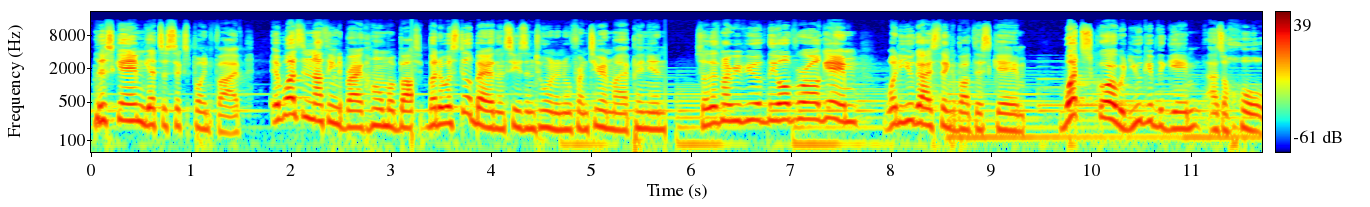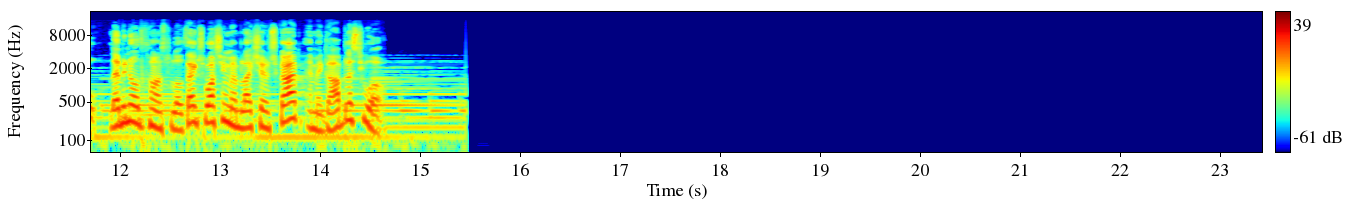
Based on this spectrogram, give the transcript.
This game gets a 6.5. It wasn't nothing to brag home about, but it was still better than Season 2 and A New Frontier in my opinion. So there's my review of the overall game. What do you guys think about this game? What score would you give the game as a whole? Let me know in the comments below. Thanks for watching. Remember, like, share, and subscribe, and may God bless you all.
